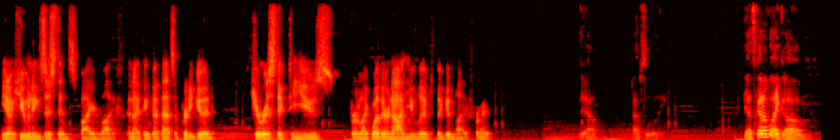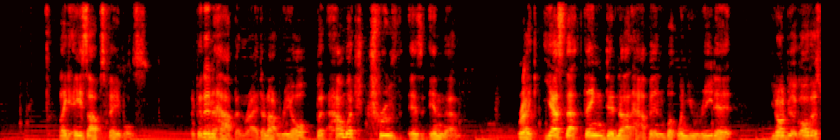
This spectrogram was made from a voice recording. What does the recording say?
you know human existence by your life? And I think that that's a pretty good heuristic to use for like whether or not you lived the good life, right? Yeah, absolutely. Yeah, it's kind of like um like Aesop's fables. Like they didn't mm. happen, right? They're not real, but how much truth is in them? Right. Like yes, that thing did not happen, but when you read it, you don't have to be like, "Oh, this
